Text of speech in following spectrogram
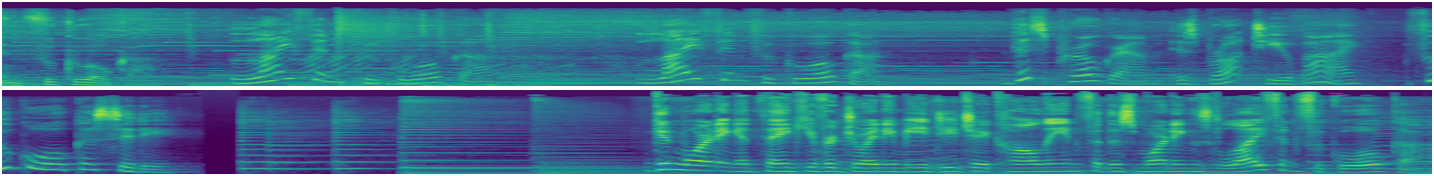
in Fukuoka. Life in Fukuoka. Life in Fukuoka. This program is brought to you by Fukuoka City. Good morning, and thank you for joining me, DJ Colleen, for this morning's Life in Fukuoka.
